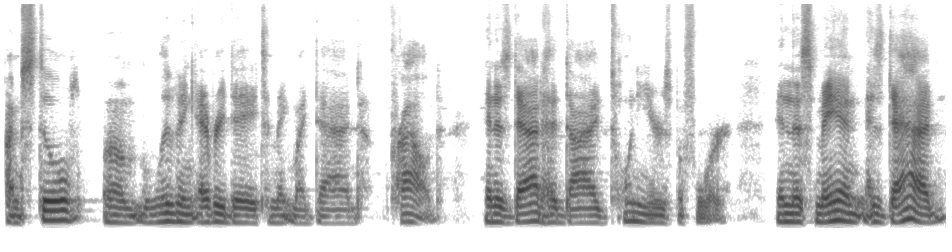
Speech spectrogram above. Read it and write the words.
I'm still um, living every day to make my dad proud. And his dad had died 20 years before. And this man, his dad,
